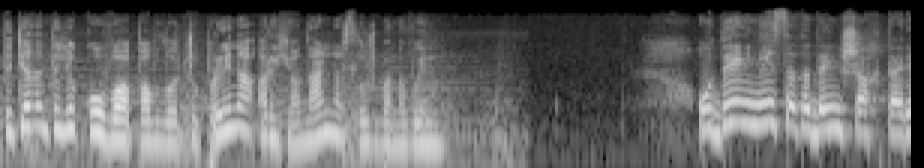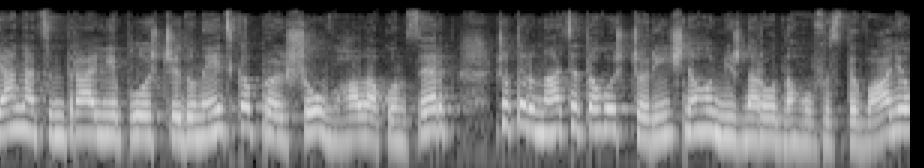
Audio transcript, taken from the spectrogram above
Тетяна Телюкова, Павло Чуприна, регіональна служба новин. У день міста та день шахтаря на центральній площі Донецька пройшов гала-концерт 14-го щорічного міжнародного фестивалю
